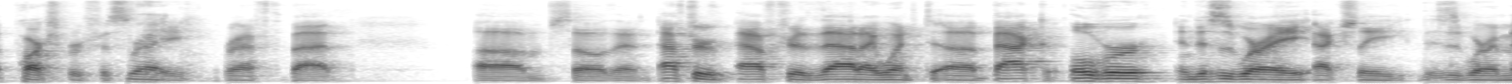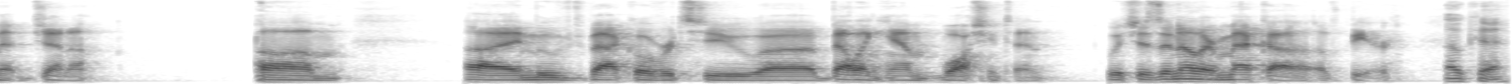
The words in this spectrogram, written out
a Parkesburg facility right, off the bat. Um, so then after after that, I went uh, back over, and this is where I actually this is where I met Jenna. Um, I moved back over to uh, Bellingham, Washington, which is another mecca of beer. Okay.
